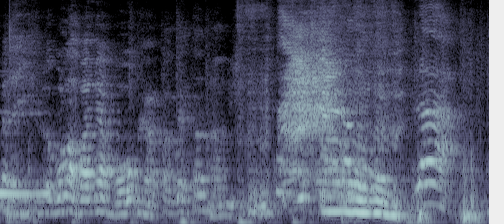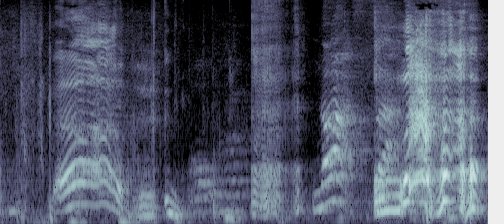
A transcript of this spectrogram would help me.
Peraí, eu vou lavar minha boca. Não tá aguentando não, bicho. Ah! Nossa! Ah!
